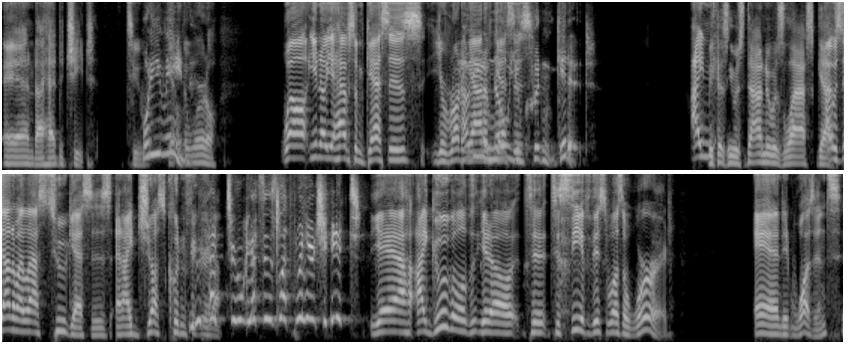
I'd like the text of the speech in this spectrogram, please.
and I had to cheat to. What do you mean? the Wordle? Well, you know, you have some guesses. You're running How do out you of know guesses. you couldn't get it? I kn- because he was down to his last guess. I was down to my last two guesses, and I just couldn't You figure it out. had two guesses left when you cheated. Yeah, I googled, you know, to to see if this was a word, and it wasn't.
